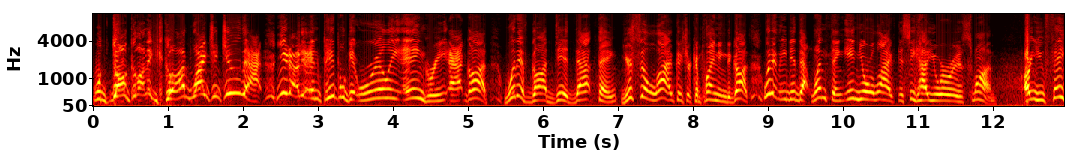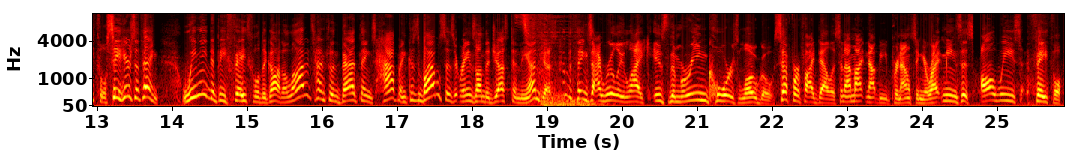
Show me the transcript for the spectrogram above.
Well, doggone it, God, why'd you do that? You know, and people get really angry at God. What if God did that thing? You're still alive because you're complaining to God. What if He did that one thing in your life to see how you will respond? Are you faithful? See, here's the thing. We need to be faithful to God. A lot of times when bad things happen, because the Bible says it rains on the just and the unjust, one of the things I really like is the Marine Corps logo, Semper Fidelis, and I might not be pronouncing it right. It means this, always faithful.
